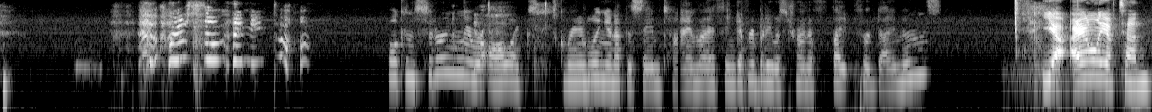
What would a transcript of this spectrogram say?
There's so many dogs! Well, considering we were all like scrambling in at the same time, I think everybody was trying to fight for diamonds. Yeah, I only have 10.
